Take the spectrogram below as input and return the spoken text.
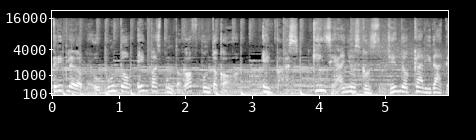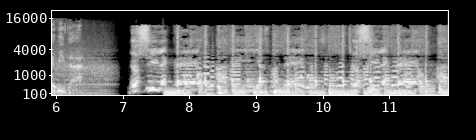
www.empas.gov.co. EMPAS, 15 años construyendo calidad de vida. Yo sí le creo a Díaz Mateus. Yo sí le creo a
